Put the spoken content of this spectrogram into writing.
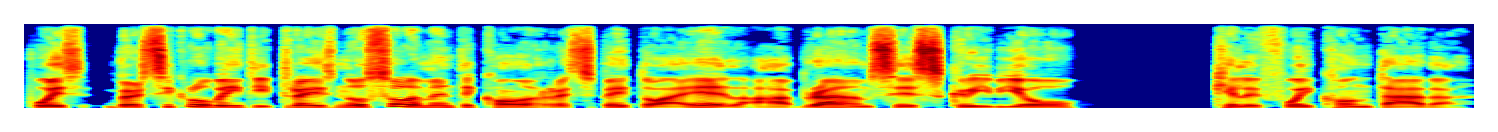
Pues versículo 23, no solamente con respecto a él, a Abraham se escribió que le fue contada,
